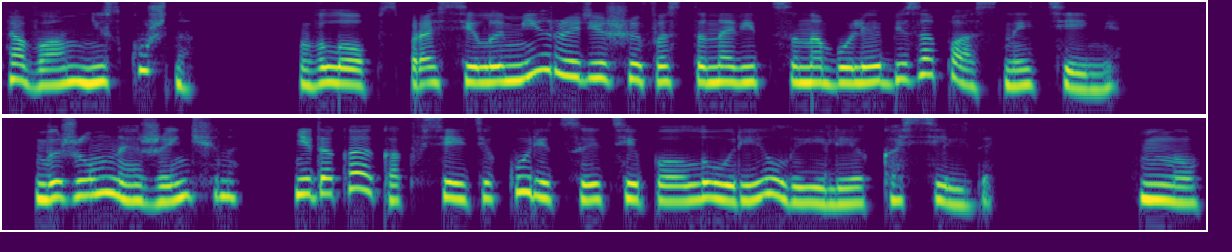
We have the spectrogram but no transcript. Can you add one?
А вам не скучно? В лоб спросила Мира, решив остановиться на более безопасной теме. «Вы же умная женщина, не такая, как все эти курицы типа Лурилы или Кассильды». «Ну,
